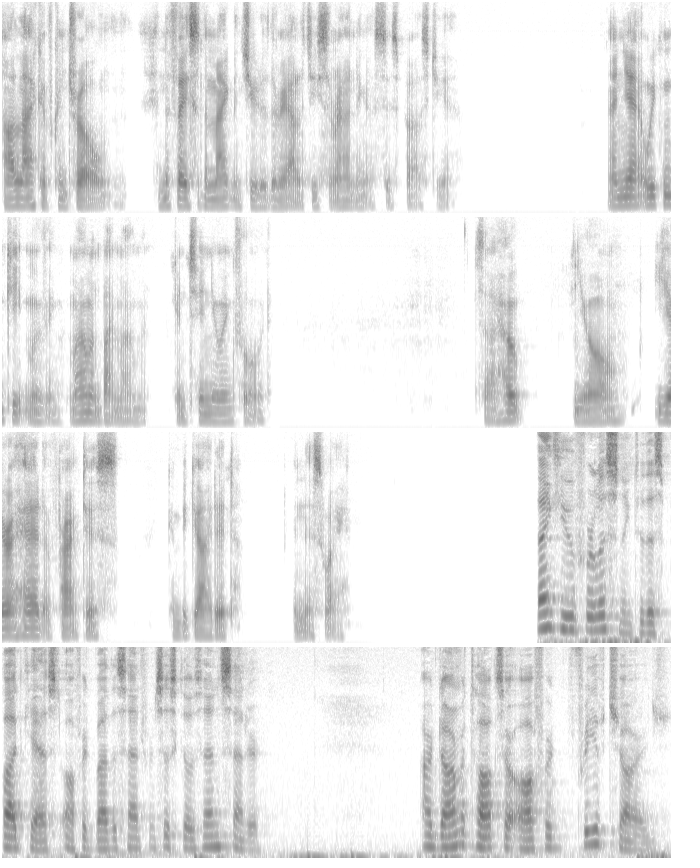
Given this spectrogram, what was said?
our lack of control in the face of the magnitude of the reality surrounding us this past year. And yet we can keep moving moment by moment, continuing forward. So I hope your year ahead of practice can be guided in this way. Thank you for listening to this podcast offered by the San Francisco Zen Center. Our Dharma talks are offered free of charge,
